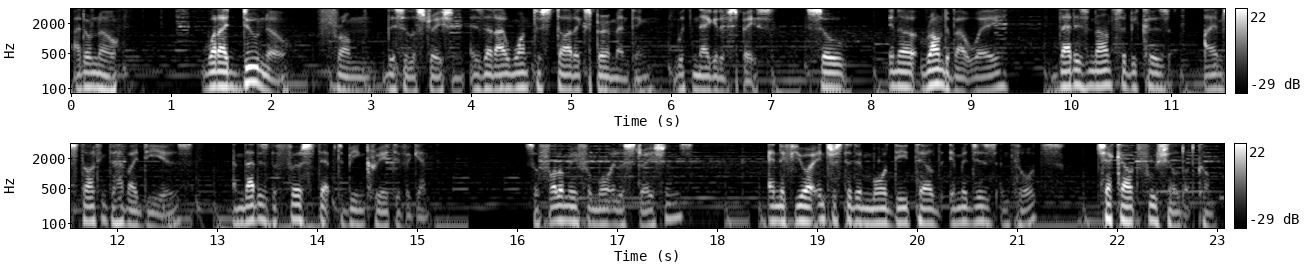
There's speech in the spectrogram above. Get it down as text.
I don't know. What I do know from this illustration is that I want to start experimenting with negative space. So, in a roundabout way, that is an answer because I am starting to have ideas, and that is the first step to being creative again. So, follow me for more illustrations. And if you are interested in more detailed images and thoughts, check out foeshel.com.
